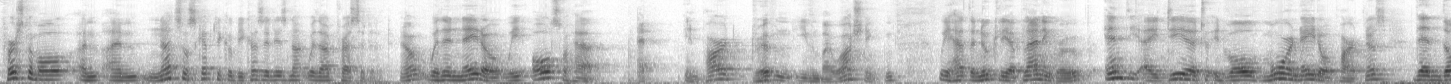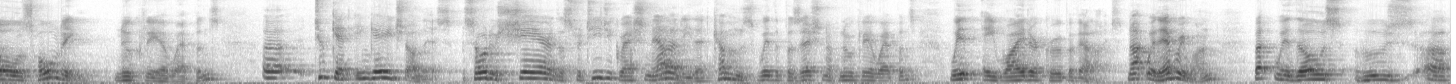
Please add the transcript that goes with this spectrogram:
First of all, I'm, I'm not so skeptical because it is not without precedent. You know, within NATO, we also have, at, in part driven even by Washington, we had the nuclear planning group and the idea to involve more NATO partners than those holding nuclear weapons uh, to get engaged on this. So, to share the strategic rationality that comes with the possession of nuclear weapons with a wider group of allies. Not with everyone, but with those whose uh,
